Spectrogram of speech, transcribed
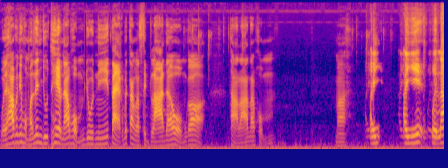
สวัสดีครับวันนี้ผมมาเล่นยูเทพนะครับผมยูนี้แตกไม่ต่ำกว่าสิบล้านนะครับผมก็ถาล้านนะครับผม มาไอ้ไอ้นี้เปิดหน้า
